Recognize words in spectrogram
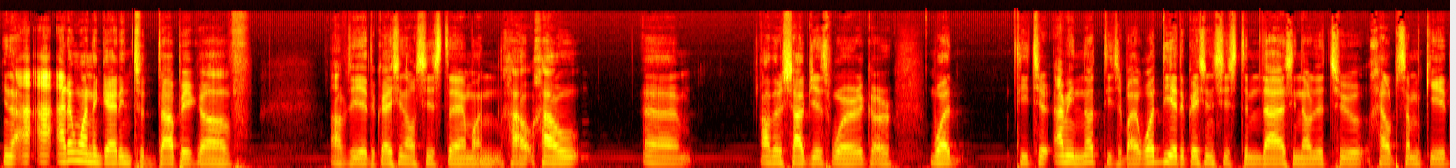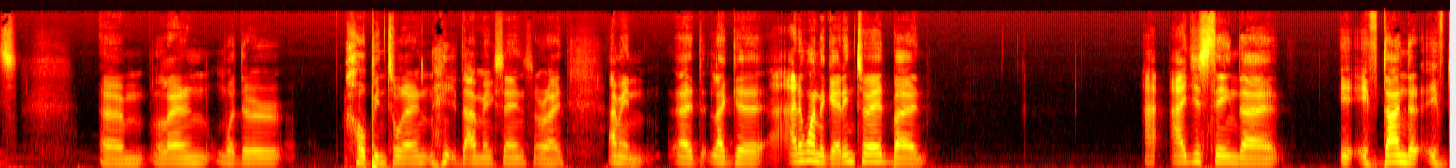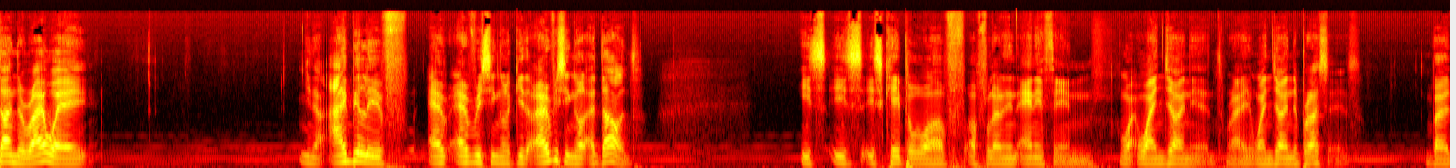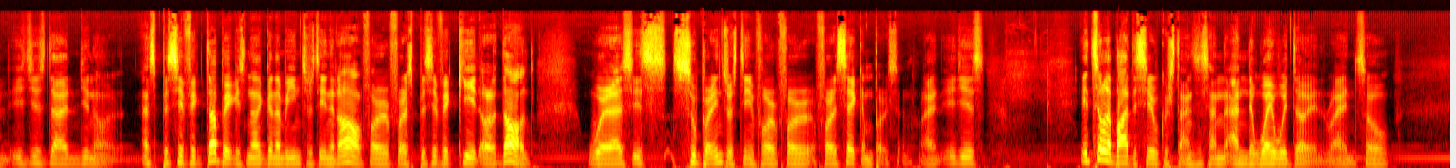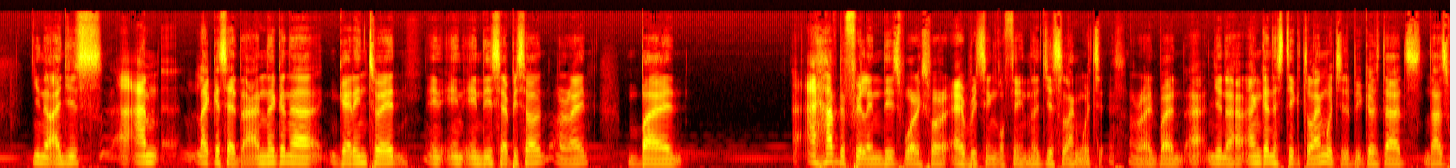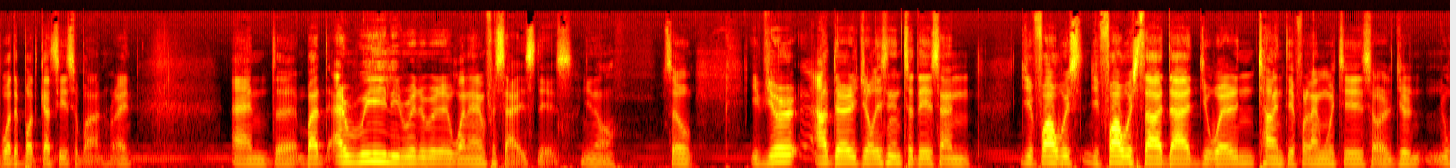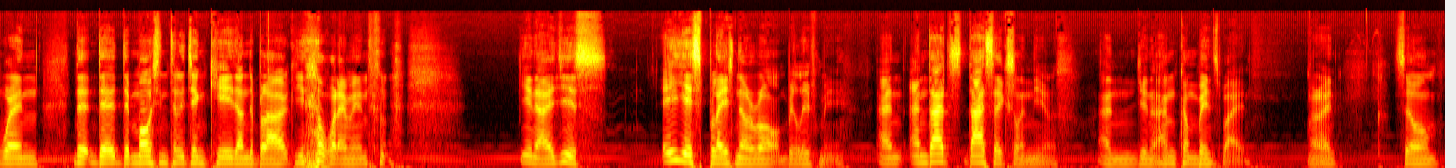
you know, I I don't want to get into the topic of of the educational system and how how um, other subjects work or what teacher i mean not teacher but what the education system does in order to help some kids um, learn what they're hoping to learn if that makes sense all right i mean uh, like uh, i don't want to get into it but i i just think that if done the if done the right way you know i believe every single kid or every single adult is is is capable of, of learning anything while enjoying it, right? While enjoying the process. But it's just that you know a specific topic is not gonna be interesting at all for, for a specific kid or adult, whereas it's super interesting for, for, for a second person, right? It is it's all about the circumstances and, and the way we do it, right? So you know, I just I'm like I said, I'm not gonna get into it in, in, in this episode, all right? But I have the feeling this works for every single thing, not just languages. All right, but uh, you know, I'm gonna stick to languages because that's that's what the podcast is about, right? And uh, but I really, really, really want to emphasize this. You know, so if you're out there, you're listening to this, and you've always you've always thought that you weren't talented for languages, or you weren't the, the the most intelligent kid on the block. You know what I mean? you know, it just it just plays no role. Believe me and and that's that's excellent news. And you know i'm convinced by it. All right? So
